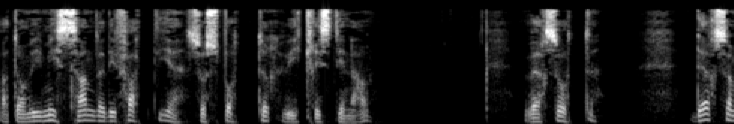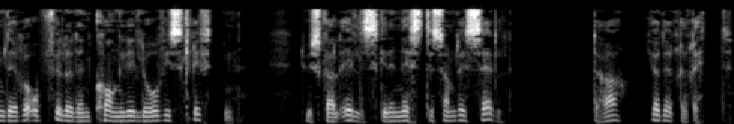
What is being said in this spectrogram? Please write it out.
at om vi mishandler de fattige, så spotter vi Kristi navn. Vers åtte. Dersom dere oppfyller den kongelige lov i Skriften, du skal elske det neste som deg selv, da gjør dere rett.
